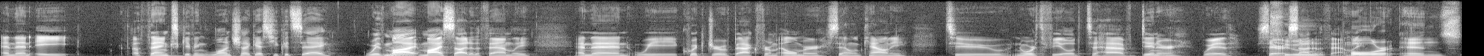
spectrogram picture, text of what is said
and then ate a Thanksgiving lunch, I guess you could say, with my my side of the family, and then we quick drove back from Elmer, Salem County, to Northfield to have dinner with Sarah's Two side of the family. polar ends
